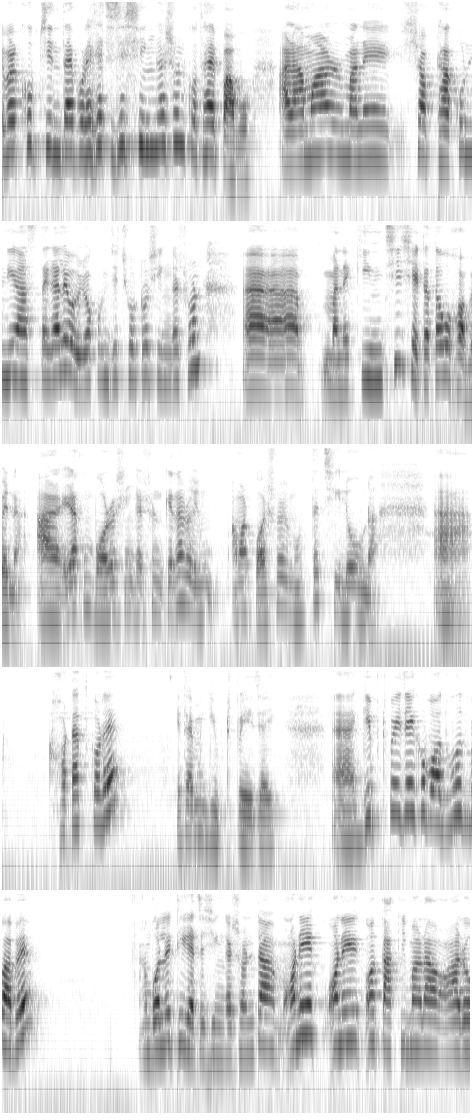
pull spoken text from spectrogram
এবার খুব চিন্তায় পড়ে গেছে যে সিংহাসন কোথায় পাবো? আর আমার মানে সব ঠাকুর নিয়ে আসতে গেলে ওই রকম যে ছোট সিংহাসন মানে কিনছি সেটাতেও হবে না। আর এরকম বড় সিংহাসন কেনার ওই আমার পয়সা ওই মুহূর্তে ছিলও না। হঠাৎ করে এটা আমি গিফট পেয়ে যাই। গিফট পেয়ে যাই খুব অদ্ভুতভাবে। বলে, ঠিক আছে, সিংহাসনটা। অনেক অনেক কাকিমারা আরও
